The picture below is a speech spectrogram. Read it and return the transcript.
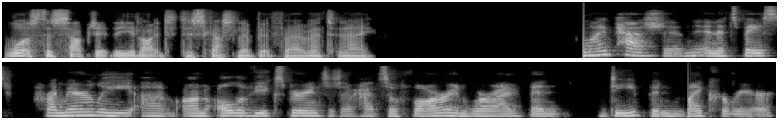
What's the subject that you'd like to discuss a little bit further today? My passion, and it's based primarily um, on all of the experiences I've had so far and where I've been deep in my career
